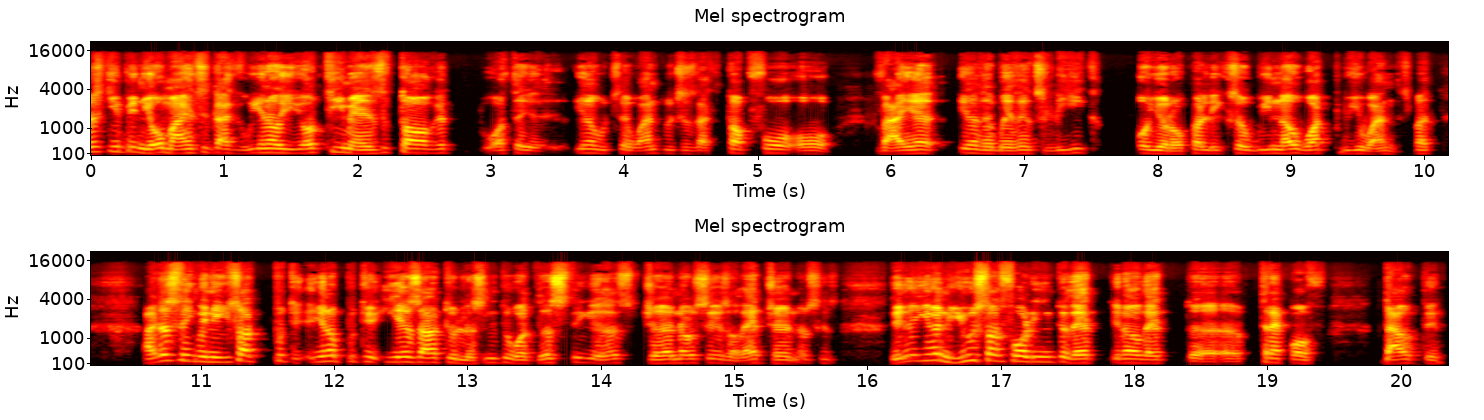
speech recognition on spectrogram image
just keep in your mindset like you know your team has a target what they you know which they want, which is like top four or via you know whether it's league or Europa League. So we know what we want. But I just think when you start put you know put your ears out to listen to what this thing is, journal says or that journal says, then even you start falling into that you know that uh, trap of doubting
